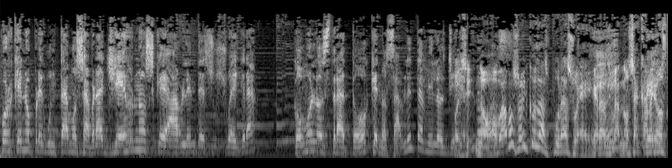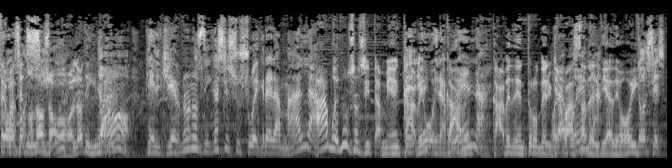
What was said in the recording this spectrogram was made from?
¿Por qué no preguntamos, ¿habrá yernos que hablen de su suegra? ¿Cómo los trató? Que nos hablen también los yernos. Pues sí, no, vamos hoy con las puras suegras, ¿Eh? No se acaben los temas en ¿cómo uno sí? solo, Diva. No, que el yerno nos diga si su suegra era mala. Ah, bueno, eso sí también cabe. o era cabe, buena. Cabe dentro del ya basta buena. del día de hoy. Entonces,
